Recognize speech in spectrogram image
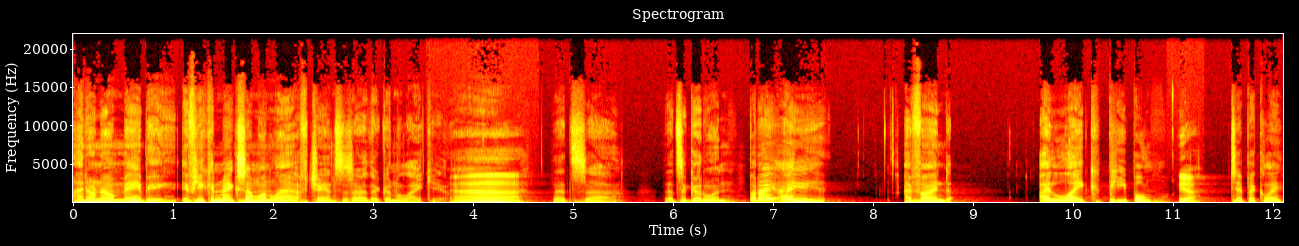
I don't know. Maybe if you can make someone laugh, chances are they're going to like you. Ah, that's uh, That's a good one. But I, I, I find I like people Yeah. typically,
